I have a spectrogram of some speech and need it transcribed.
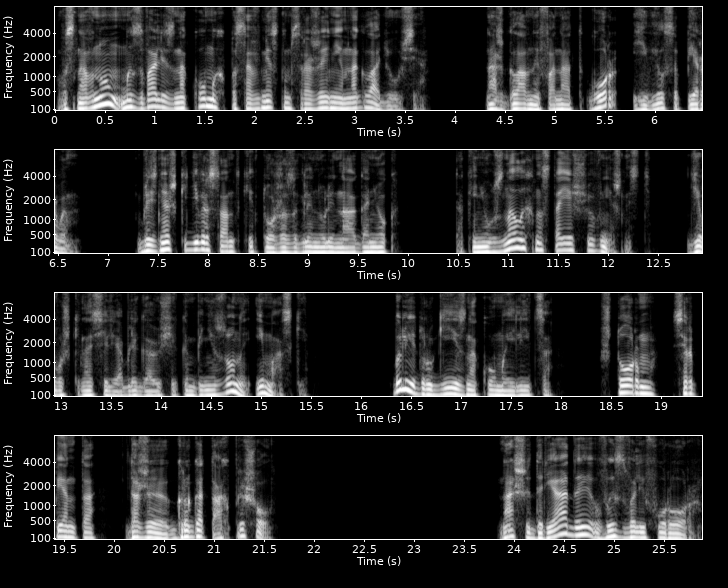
В основном мы звали знакомых по совместным сражениям на Гладиусе. Наш главный фанат Гор явился первым. Близняшки-диверсантки тоже заглянули на огонек. Так и не узнал их настоящую внешность. Девушки носили облегающие комбинезоны и маски. Были и другие знакомые лица. Шторм, Серпента, даже Гроготах пришел. Наши дриады вызвали фурор.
